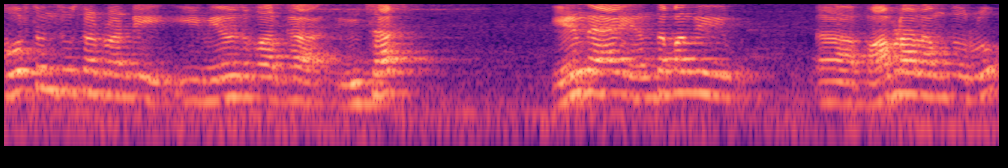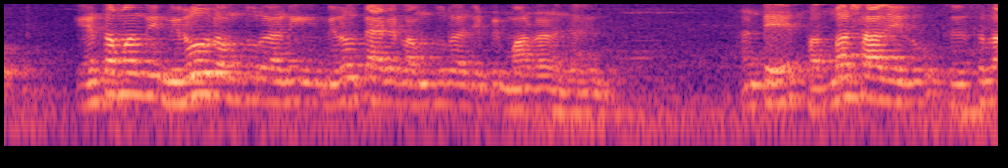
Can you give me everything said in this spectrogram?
పోస్టును చూసినటువంటి ఈ నియోజకవర్గ ఇన్ఛార్జ్ ఏందా ఎంతమంది పాపడాలు అమ్ముతుర్రు ఎంతమంది నిరోధులు అమ్ముతున్నారు అని నిరోధ ప్యాకెట్లు అమ్ముతున్నారు అని చెప్పి మాట్లాడడం జరిగింది. అంటే పద్మశాలీలు సిరిసిల్ల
